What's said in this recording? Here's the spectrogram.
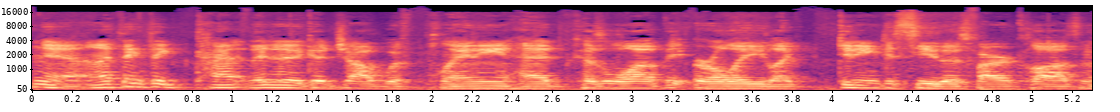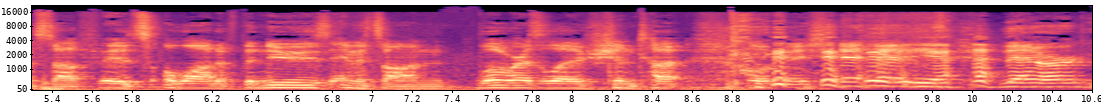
Yeah, and I think they kind of they did a good job with planning ahead because a lot of the early like getting to see those fire claws and stuff is a lot of the news, and it's on low resolution t- television Yeah. that are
